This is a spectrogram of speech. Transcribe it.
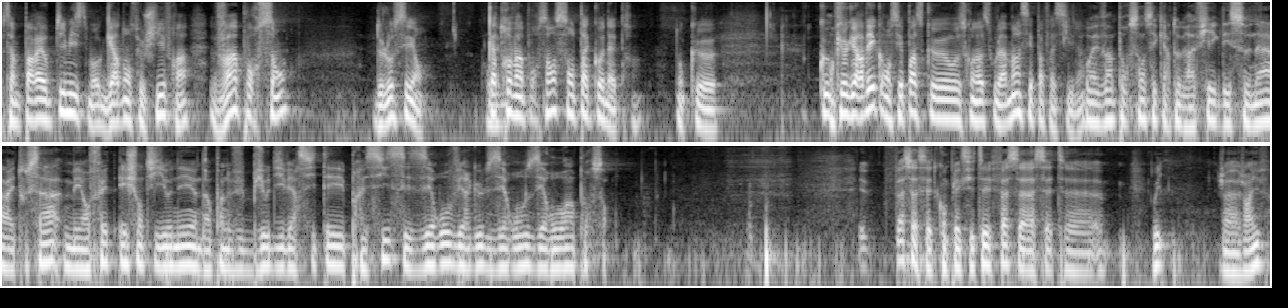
ça me paraît optimiste, gardons ce chiffre, 20% hein, de l'océan. 80% sont à connaître. Donc, euh, que, garder quand on ne sait pas ce qu'on ce qu'on a sous la main, c'est pas facile. Hein. Ouais, 20% c'est cartographié avec des sonars et tout ça, mais en fait, échantillonné d'un point de vue biodiversité précise, c'est 0,001%. Face à cette complexité, face à cette... Euh, oui, j'arrive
